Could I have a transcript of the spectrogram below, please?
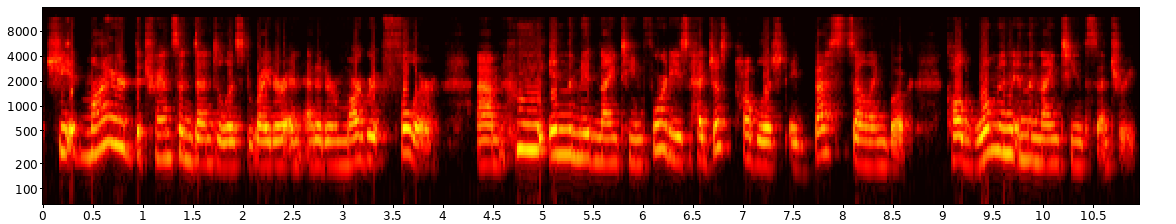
She admired the transcendentalist writer and editor Margaret Fuller, um, who in the mid 1940s had just published a best selling book called Woman in the 19th Century.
